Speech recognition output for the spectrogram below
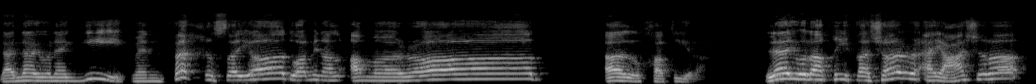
لأنه ينجيك من فخ الصياد ومن الأمراض الخطيرة. لا يلاقيك شر أي عشرة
